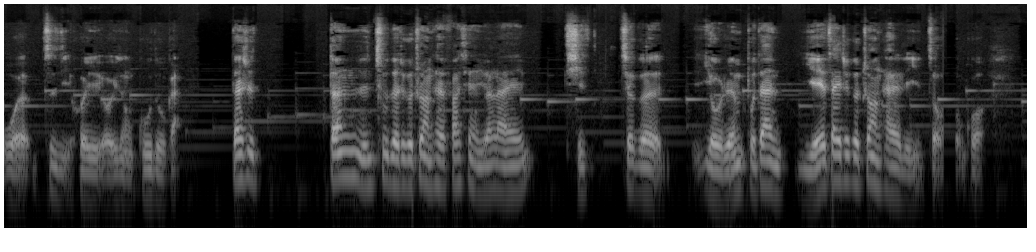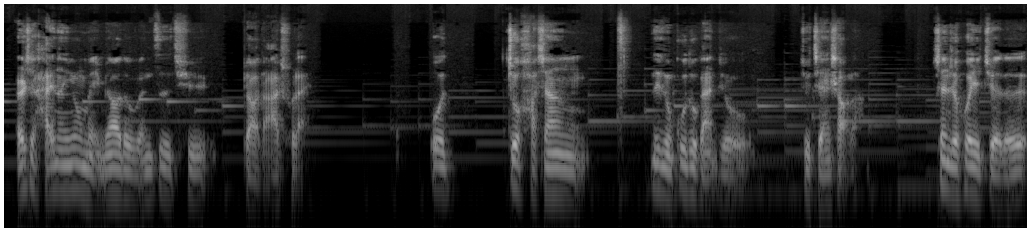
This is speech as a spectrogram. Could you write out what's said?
我自己会有一种孤独感。但是当人处在这个状态，发现原来其这个。有人不但也在这个状态里走过，而且还能用美妙的文字去表达出来，我就好像那种孤独感就就减少了，甚至会觉得，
